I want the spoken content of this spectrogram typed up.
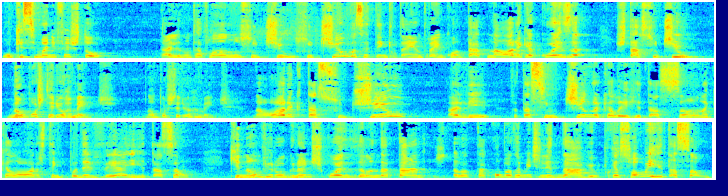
o que se manifestou, tá? ele não está falando no sutil. Sutil você tem que tá, entrar em contato na hora que a coisa está sutil, não posteriormente. Não posteriormente. Na hora que está sutil ali, você está sentindo aquela irritação, naquela hora você tem que poder ver a irritação, que não virou grandes coisas, ela ainda está ela tá completamente lidável, porque é só uma irritação,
